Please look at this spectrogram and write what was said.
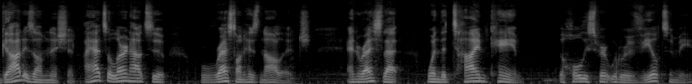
God is omniscient. I had to learn how to rest on his knowledge and rest that when the time came, the Holy Spirit would reveal to me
